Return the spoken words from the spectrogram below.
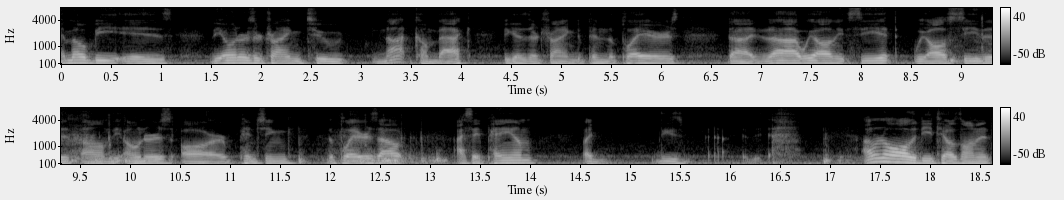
MLB is the owners are trying to not come back because they're trying to pin the players. Da, da. We all see it. We all see that um, the owners are pinching the players out. I say pay them. Like these. I don't know all the details on it.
